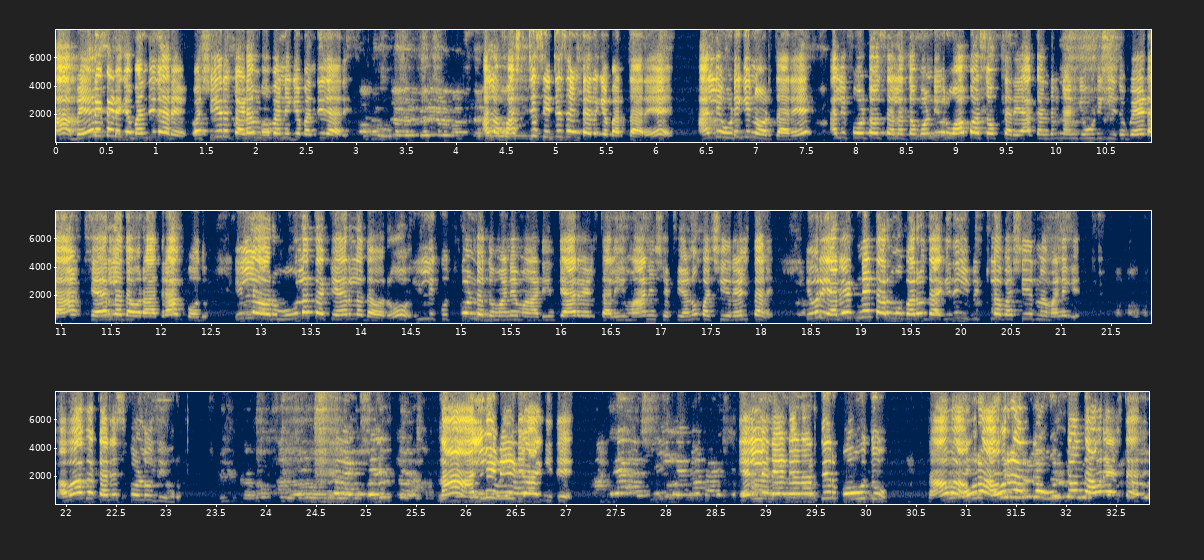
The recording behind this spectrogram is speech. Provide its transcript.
ಆ ಬೇರೆ ಕಡೆಗೆ ಬಂದಿದ್ದಾರೆ. ಬಶೀರ್ ಕಡಂಬು ಮನೆಗೆ ಬಂದಿದ್ದಾರೆ. ಅಲ್ಲ ಫಸ್ಟ್ ಸಿಟಿ ಸೆಂಟರ್ಗೆ ಬರ್ತಾರೆ. ಅಲ್ಲಿ ಹುಡುಗಿ ನೋಡ್ತಾರೆ, ಅಲ್ಲಿ ಫೋಟೋಸ್ ಎಲ್ಲ ತಗೊಂಡು ಇವ್ರು ವಾಪಸ್ ಹೋಗ್ತಾರೆ. ಯಾಕಂದ್ರೆ ನನ್ಗೆ ಹುಡುಗಿ ಇದು ಬೇಡ ಕೇರಳದವರಾದ್ರೆ ಆಗ್ಬೋದು. ಇಲ್ಲ, ಅವ್ರು ಮೂಲತಃ ಕೇರಳದವರು, ಇಲ್ಲಿ ಕುತ್ಕೊಂಡದ್ದು ಮನೆ ಮಾಡಿ ಅಂತ ಯಾರು ಹೇಳ್ತಾರೆ? ಈ ಮಾನಿ ಶೆಫಿಯನ್ನು ಬಶೀರ್ ಹೇಳ್ತಾನೆ. ಇವರು ಎರಡನೇ ಟರ್ಮ್ ಬರೋದಾಗಿದೆ ಈ ವಿಟ್ಲ ಬಶೀರ್ನ ಮನೆಗೆ. ಅವಾಗ ಕರೆಸ್ಕೊಳ್ಳುದು ಇವರು ನಾ ಅಲ್ಲಿ ವಿಡಿಯೋ ಆಗಿದೆ ಅಂದ್ರೆ ಅಲ್ಲಿ ಏನೋ ನಡೆದಿದೆ. ಎಲ್ಲಿ ನೇಣೆ ನಡೆದಿರಬಹುದು ನಾವು ಅವ್ರ ಅವ್ರ ಹತ್ರ ಉಂಟು ಅಂತ ಅವ್ರು ಹೇಳ್ತಾರೆ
